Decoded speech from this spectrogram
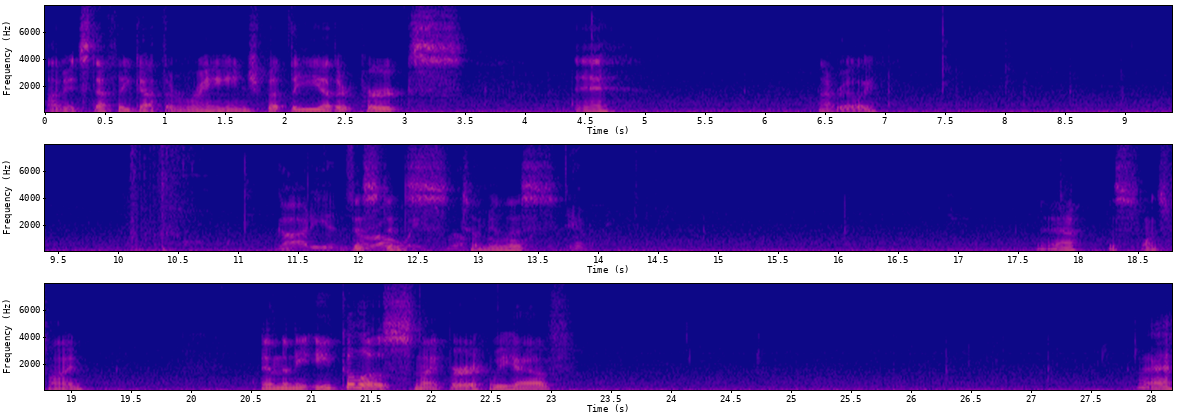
I mean, it's definitely got the range, but the other perks, eh, not really. Guardians Distance stimulus. Yeah, this one's fine. And then the Ecolos sniper we have. Eh.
